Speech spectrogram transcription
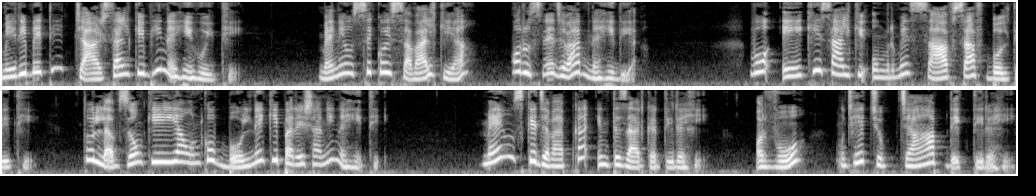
मेरी बेटी चार साल की भी नहीं हुई थी। मैंने उससे कोई सवाल किया और उसने जवाब नहीं दिया। वो एक ही साल की उम्र में साफ़ साफ़ बोलती थी तो लफ्जों की या उनको बोलने की परेशानी नहीं थी। मैं उसके जवाब का इंतज़ार करती रही और वो मुझे चुपचाप देखती रही।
